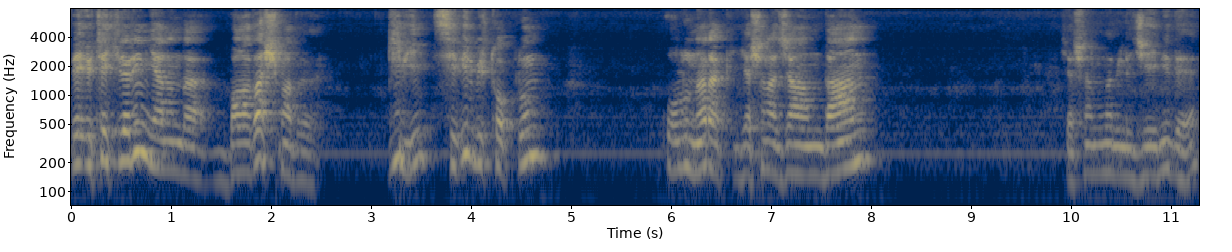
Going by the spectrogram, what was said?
ve ötekilerin yanında bağdaşmadığı gibi sivil bir toplum olunarak yaşanacağından yaşanılabileceğini de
